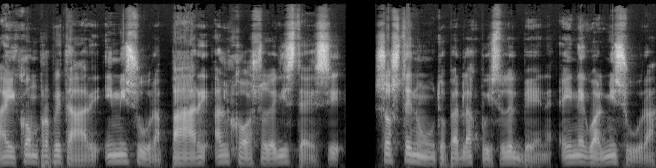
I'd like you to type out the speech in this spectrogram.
ai comproprietari in misura pari al costo degli stessi sostenuto per l'acquisto del bene e in egual misura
